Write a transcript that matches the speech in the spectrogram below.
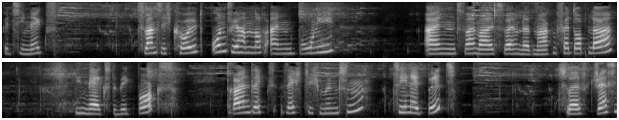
Wir ziehen nix. 20 Colt und wir haben noch einen Boni, einen 2x200 Marken Verdoppler. Die nächste Big Box. 63 Münzen, 10 8-Bit, 12 Jesse.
